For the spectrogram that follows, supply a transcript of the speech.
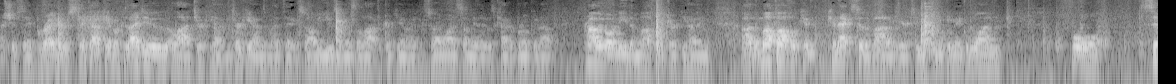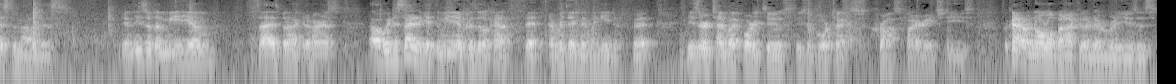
I should say brighter stick out camo because I do a lot of turkey hunting. Turkey hunting is my thing, so I'll be using this a lot for turkey hunting. So I wanted something that was kind of broken up. Probably won't need the muff for turkey hunting. Uh, the muff also con- connects to the bottom here too, so you can make one full system out of this. Yeah, and these are the medium size binocular harness. Uh, we decided to get the medium because it'll kind of fit everything that we need to fit. These are 10 by 42s. These are Vortex Crossfire HDs. So kind of a normal binocular that everybody uses.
